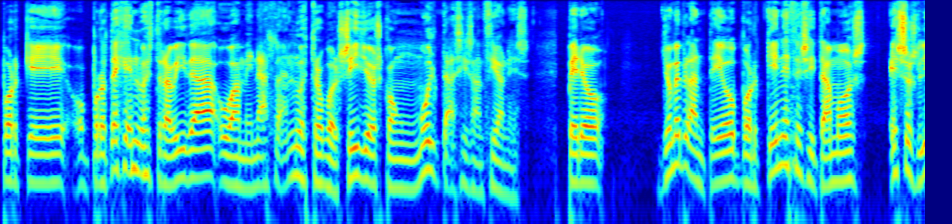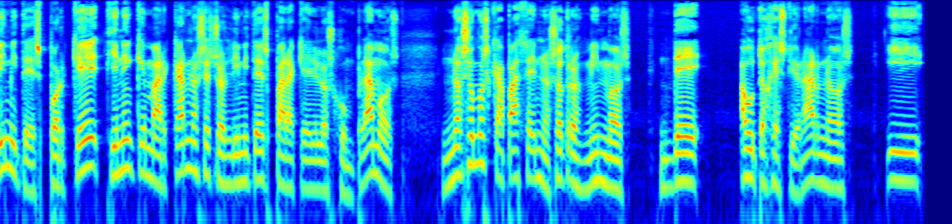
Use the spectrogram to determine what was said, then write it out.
porque o protegen nuestra vida o amenazan nuestros bolsillos con multas y sanciones. Pero yo me planteo por qué necesitamos esos límites, por qué tienen que marcarnos esos límites para que los cumplamos. ¿No somos capaces nosotros mismos de autogestionarnos y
